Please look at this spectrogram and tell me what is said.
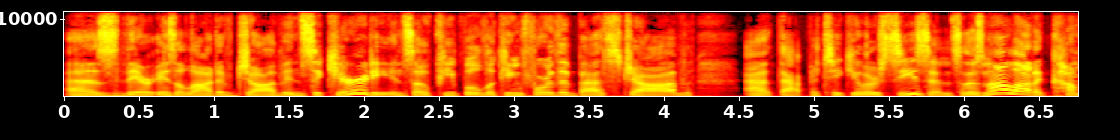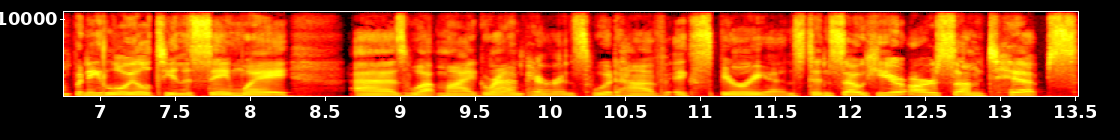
as there is a lot of job insecurity. And so people looking for the best job at that particular season. So there's not a lot of company loyalty in the same way as what my grandparents would have experienced. And so here are some tips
